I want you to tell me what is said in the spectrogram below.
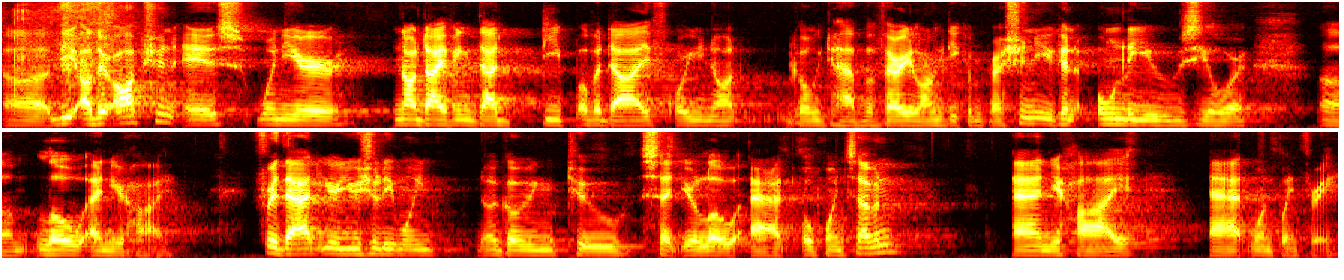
Uh, the other option is when you're not diving that deep of a dive or you're not going to have a very long decompression, you can only use your um, low and your high. For that, you're usually going, uh, going to set your low at 0.7 and your high at 1.3.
